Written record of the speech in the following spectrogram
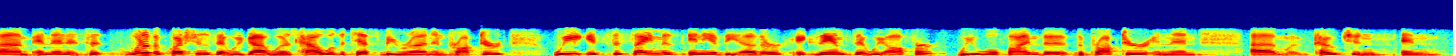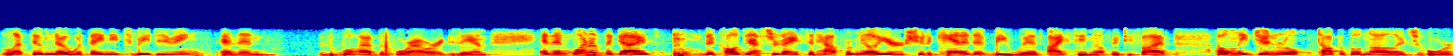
Um, and then it's one of the questions that we got was how will the test be run and proctored? We it's the same as any of the other exams that we offer. We will find the the proctor and then um, coach and and let them know what they need to be doing, and then we'll have the four hour exam. And then one of the guys that called yesterday said, How familiar should a candidate be with ICML 55? only general topical knowledge, or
